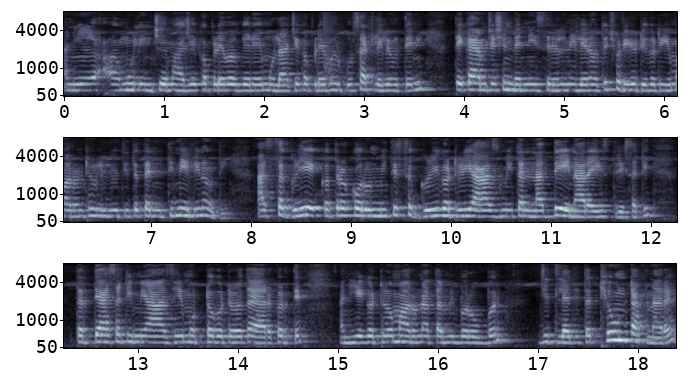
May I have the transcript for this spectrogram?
आणि मुलींचे माझे कपडे वगैरे मुलाचे कपडे भरपूर साठलेले होते आणि ते काय आमच्या शिंद्यांनी इस्रेल नेले नव्हते छोटी छोटी गठळी मारून ठेवलेली होती तर त्यांनी ती नेली नव्हती. आज सगळी एकत्र करून मी ते सगळी गठळी आज मी त्यांना देणार आहे इस्त्रीसाठी. तर त्यासाठी मी आज हे मोठं गठळं तयार करते आणि हे गठळं मारून आता मी बरोबर जिथल्या तिथं ठेवून टाकणार आहे.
